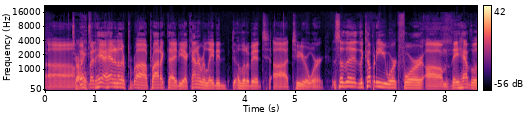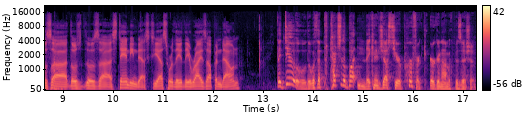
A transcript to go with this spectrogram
Uh, That's right. But, but hey, I had another uh, product idea, kind of related a little bit uh, to your work. So the the company you work for, um, they have those uh, those those uh, standing desks, yes, where they, they rise up and down. They do. With a touch of the button, they can adjust to your perfect ergonomic position.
